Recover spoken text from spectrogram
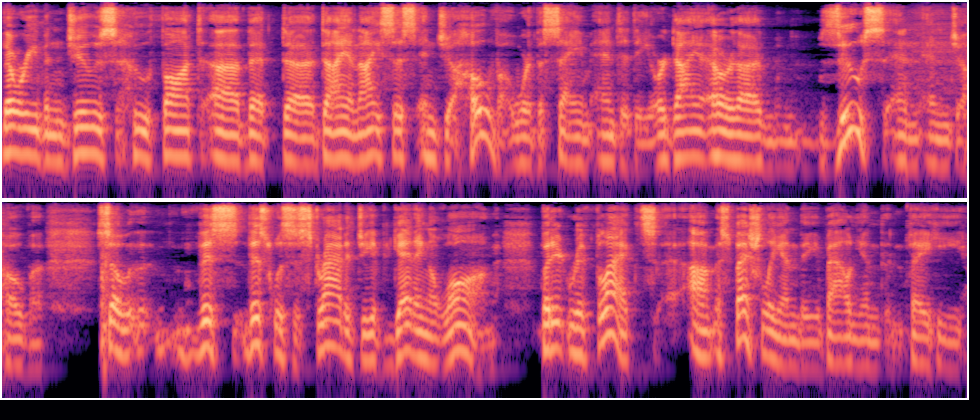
There were even Jews who thought uh, that uh, Dionysus and Jehovah were the same entity, or, Di- or uh, Zeus and, and Jehovah. So this this was a strategy of getting along but it reflects, um, especially in the Valliant and Fahy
